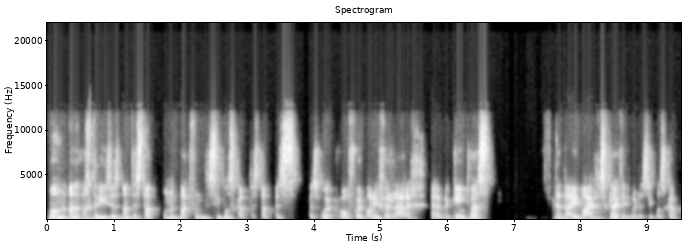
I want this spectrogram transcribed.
Maar om aan agter Jesus aan te stap om 'n pad van disippelskap te stap is is ook waarvoor Bonhoeffer regtig uh, bekend was dat hy baie geskryf het oor disippelskap.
